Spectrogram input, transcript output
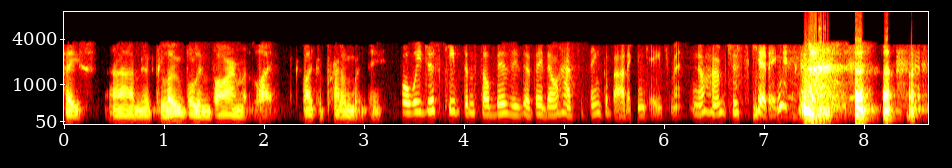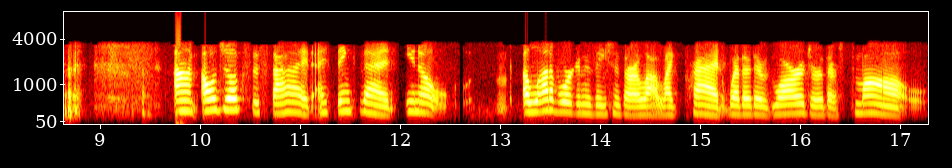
paced um, you know, global environment like like a Pratt and Whitney? Well, we just keep them so busy that they don't have to think about engagement. No, I'm just kidding. um, all jokes aside, I think that you know a lot of organizations are a lot like Pratt, whether they're large or they're small.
